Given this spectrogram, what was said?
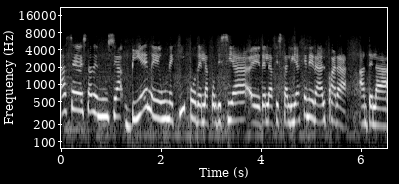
hace esta denuncia, viene un equipo de la policía, eh, de la Fiscalía General para, ante la,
